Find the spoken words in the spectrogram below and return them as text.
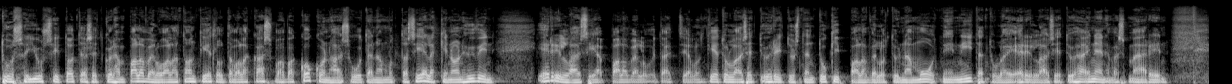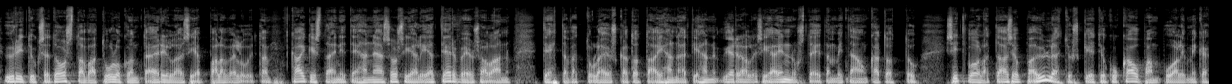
Tuossa Jussi totesi, että kyllähän palvelualat on tietyllä tavalla kasvava kokonaisuutena, mutta sielläkin on hyvin erilaisia palveluita. Että siellä on tietynlaiset yritysten tukipalvelut ynnä muut, niin niitä tulee erilaisia. Että yhä enenevässä määrin yritykset ostavat ulkonta erilaisia palveluita. Kaikista enitenhän nämä sosiaali- ja terveysalan tehtävät tulee, jos katsotaan ihan näitä ihan virallisia ennusteita, mitä on katsottu. Sitten voi olla taas jopa yllätyskin, että joku kaupan puoli, mikä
